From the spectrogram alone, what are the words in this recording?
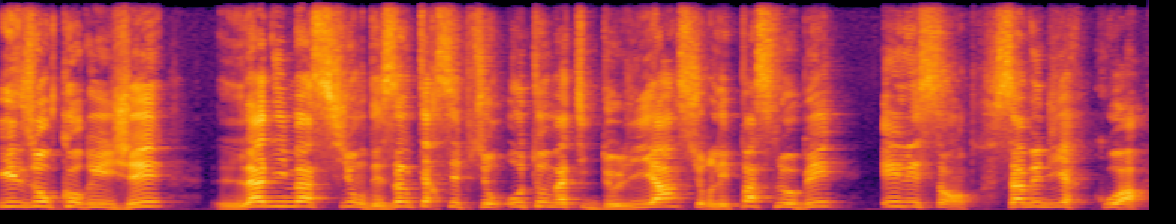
Ils ont corrigé l'animation des interceptions automatiques de l'IA sur les passes lobées et les centres. Ça veut dire quoi?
